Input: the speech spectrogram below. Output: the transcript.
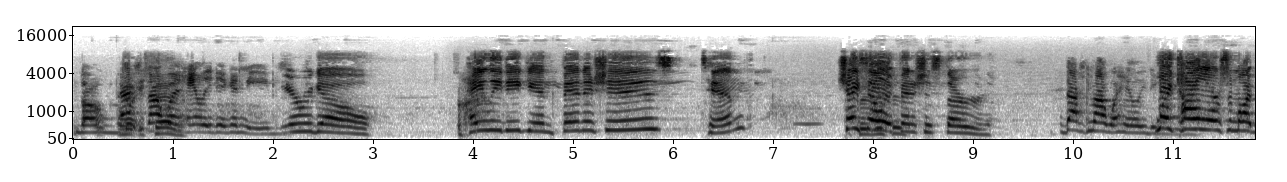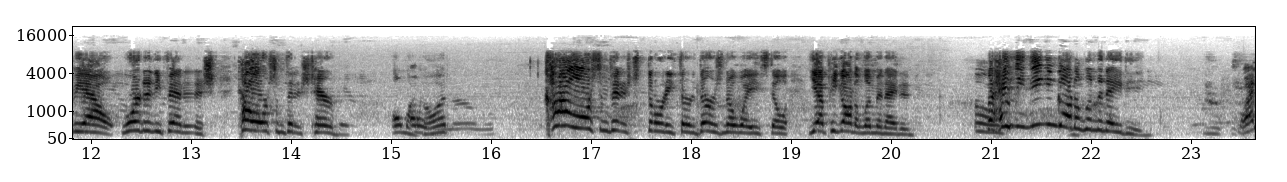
No, That's you not what. Hailie Deegan needs. Here we go. Hailie Deegan finishes tenth. Chase So Elliott is- finishes third. That's not what Hailie did. Wait. Kyle Larson might be out. Where did he finish? Kyle Larson finished terrible. Oh my Oh, god. no. Kyle Larson finished 33rd. There's no way he's still. Yep, he got eliminated. Oh. But Hailie Deegan got eliminated. What?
